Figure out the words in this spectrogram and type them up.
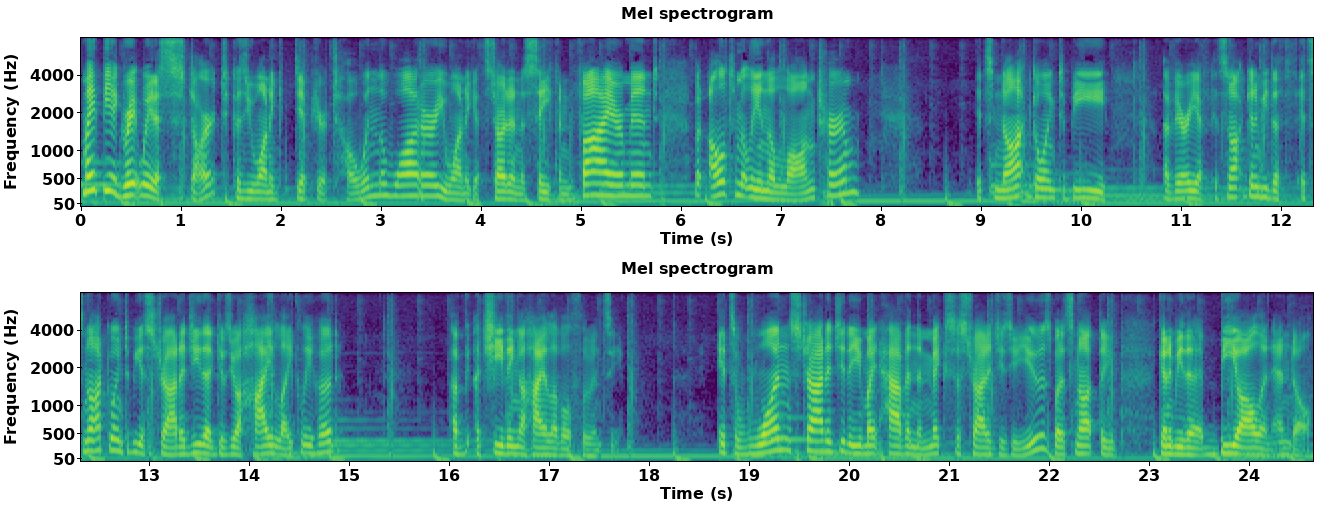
Might be a great way to start because you want to dip your toe in the water, you want to get started in a safe environment, but ultimately in the long term, it's not going to be a very it's not going to be the it's not going to be a strategy that gives you a high likelihood of achieving a high level fluency. It's one strategy that you might have in the mix of strategies you use, but it's not the going to be the be all and end all.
